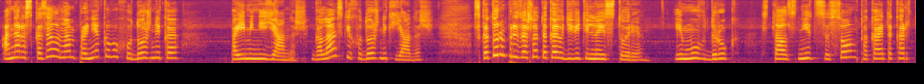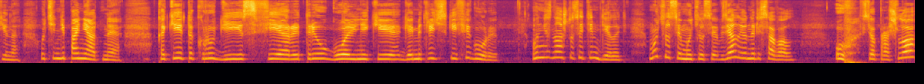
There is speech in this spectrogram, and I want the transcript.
она рассказала нам про некого художника по имени Янош, голландский художник Янош, с которым произошла такая удивительная история. Ему вдруг стал сниться сон, какая-то картина, очень непонятная, какие-то круги, сферы, треугольники, геометрические фигуры – он не знал, что с этим делать. Мучился, мучился, взял ее, нарисовал. Ух, все прошло,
